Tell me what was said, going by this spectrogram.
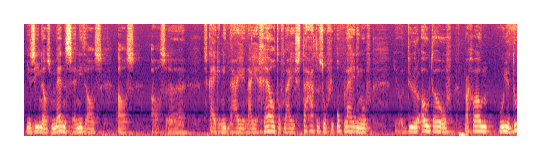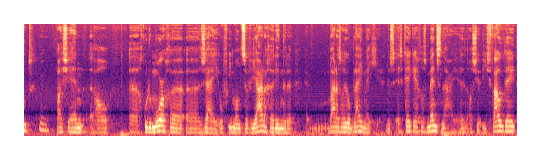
je zien als mens en niet als, als, als eh, ze kijken niet naar je, naar je geld of naar je status of je opleiding of je dure auto, of, maar gewoon hoe je het doet. Hm. Als je hen al eh, goedemorgen eh, zei of iemand zijn verjaardag herinnerde, eh, waren ze al heel blij met je. Dus ze keken echt als mens naar je. En als je iets fout deed,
